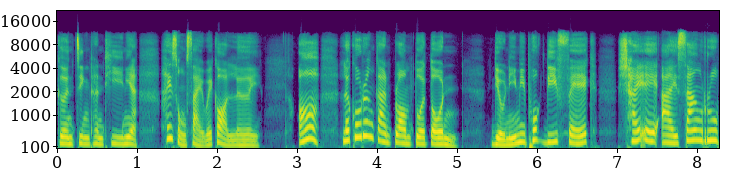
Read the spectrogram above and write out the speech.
เกินจริงทันทีเนี่ย ให้สงสัยไว้ก่อนเลย อ้อแล้วก็เรื่องการปลอมตัวตน เดี๋ยวนี้มีพวก deepfake ใช้ AI สร้างรูป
